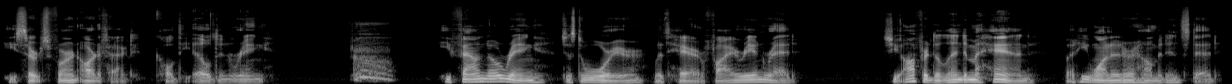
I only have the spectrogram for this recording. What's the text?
He searched for an artifact called the Elden Ring. He found no ring, just a warrior with hair fiery and red. She offered to lend him a hand, but he wanted her helmet instead.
